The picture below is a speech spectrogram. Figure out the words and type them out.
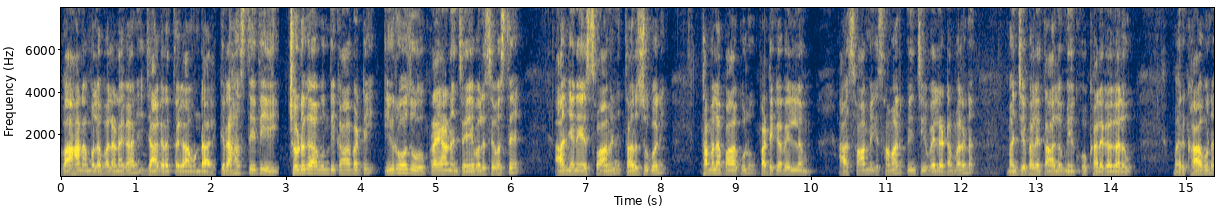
వాహనముల వలన కానీ జాగ్రత్తగా ఉండాలి. గ్రహస్థితి చెడుగా ఉంది కాబట్టి ఈరోజు ప్రయాణం చేయవలసి వస్తే ఆంజనేయ స్వామిని తరుచుకొని తమలపాకులు పటిక బెల్లం ఆ స్వామికి సమర్పించి వెళ్ళటం వలన మంచి ఫలితాలు మీకు కలగగలవు. మరి కావున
